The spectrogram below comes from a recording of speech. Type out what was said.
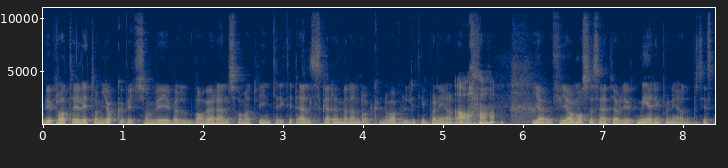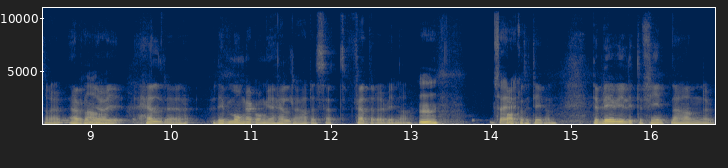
Vi pratade ju lite om Djokovic som vi väl var överens om att vi inte riktigt älskade men ändå kunde vara lite imponerade ja, Jag, för jag måste säga att jag har blivit mer imponerad på sistone. Även om Ja. jag hellre, det är många gånger jag hellre hade sett Federer vinna mm. Bakåt i tiden. Det blev ju lite fint när han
